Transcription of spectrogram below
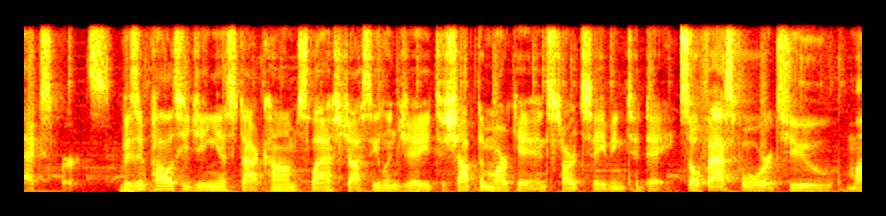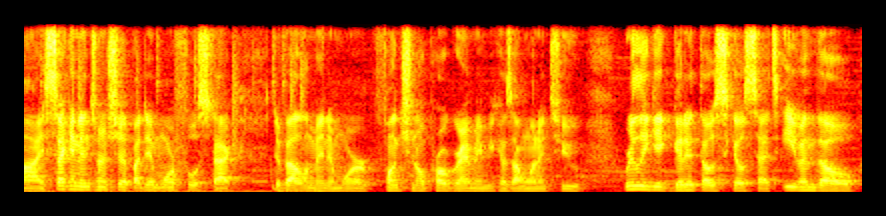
experts. Visit policygenius.com slash Jocelyn J to shop the market and start saving today. So fast forward to my second internship, I did more full stack development and more functional programming because I wanted to really get good at those skill sets, even though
